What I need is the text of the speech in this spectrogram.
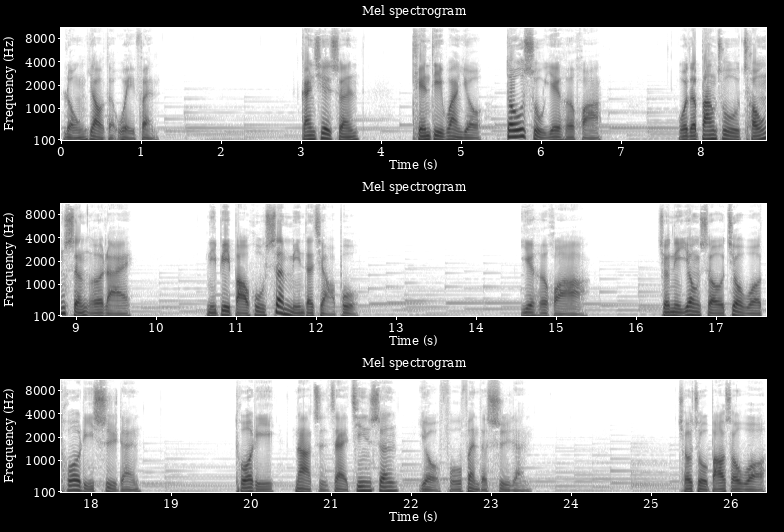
荣耀的位分。感谢神，天地万有都属耶和华。我的帮助从神而来，你必保护圣民的脚步。耶和华啊，求你用手救我脱离世人，脱离那只在今生。有福分的世人，求主保守我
